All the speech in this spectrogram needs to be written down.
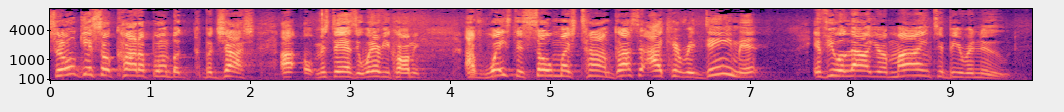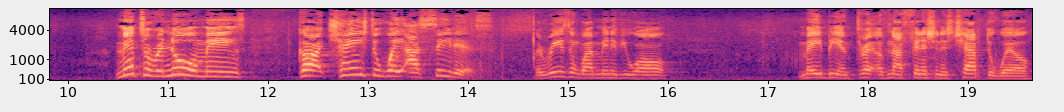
So don't get so caught up on, but, but Josh, uh, oh, Mr. Ezzy, whatever you call me, I've wasted so much time. God said, I can redeem it if you allow your mind to be renewed. Mental renewal means, God, change the way I see this. The reason why many of you all may be in threat of not finishing this chapter well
